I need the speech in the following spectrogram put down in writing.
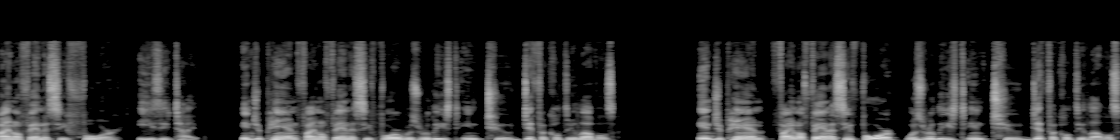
Final Fantasy IV Easy Type. In Japan, Final Fantasy IV was released in two difficulty levels. In Japan, Final Fantasy IV was released in two difficulty levels,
